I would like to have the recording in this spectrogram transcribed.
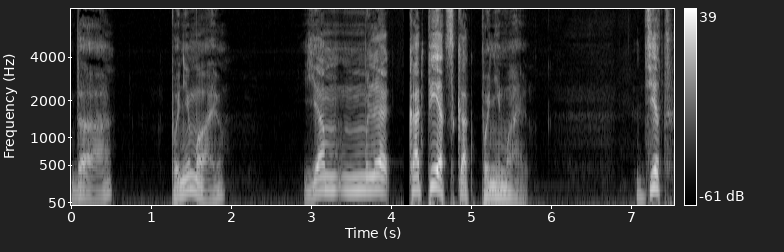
Да, понимаю. Я, мля, капец как понимаю. Дед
